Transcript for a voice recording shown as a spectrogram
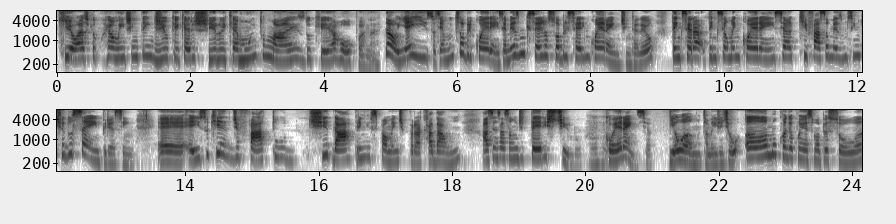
Que eu acho que eu realmente entendi o que, que era estilo e que é muito mais do que a roupa, né? Não, e é isso, assim, é muito sobre coerência, mesmo que seja sobre ser incoerente, entendeu? Tem que ser, tem que ser uma incoerência que faça o mesmo sentido sempre, assim. É, é isso que, de fato, te dá, principalmente para cada um, a sensação de ter estilo, uhum. coerência. E eu amo também, gente. Eu amo quando eu conheço uma pessoa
